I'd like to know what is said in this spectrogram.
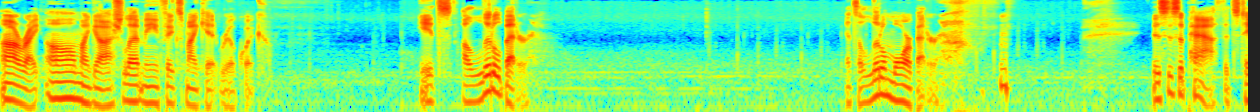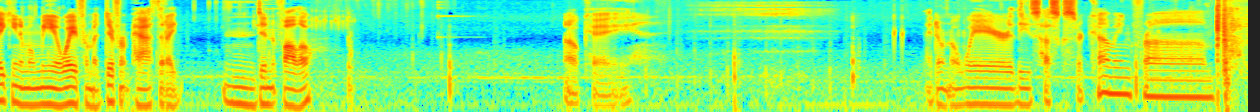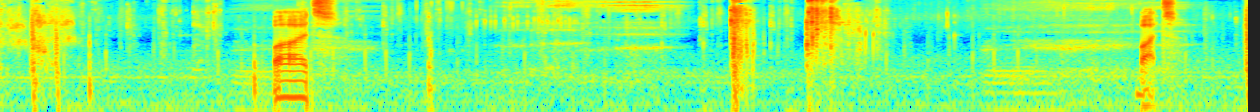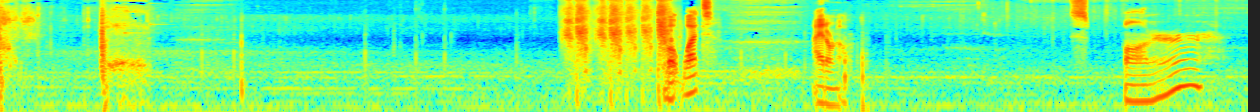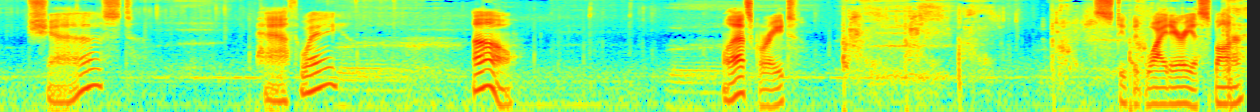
Alright, oh my gosh, let me fix my kit real quick. It's a little better. It's a little more better. this is a path that's taking me away from a different path that I mm, didn't follow. Okay. I don't know where these husks are coming from. But but... But what? I don't know. Spawner. Chest. Pathway. Oh. Well, that's great. Stupid wide area spawner.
